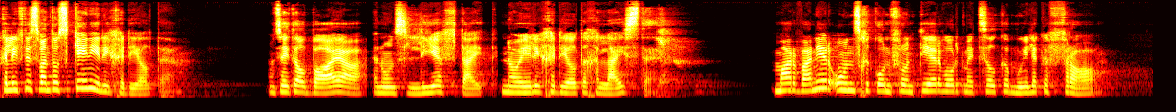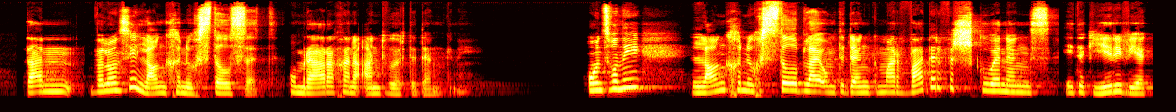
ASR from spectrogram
Geliefdes, want ons ken hierdie gedeelte. Ons het al baie in ons leeftyd na hierdie gedeelte geluister. Maar wanneer ons gekonfronteer word met sulke moeilike vrae, dan wil ons nie lank genoeg stil sit om regtig aan 'n antwoord te dink nie. Ons wil nie lank genoeg stil bly om te dink, maar watter verskonings het ek hierdie week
